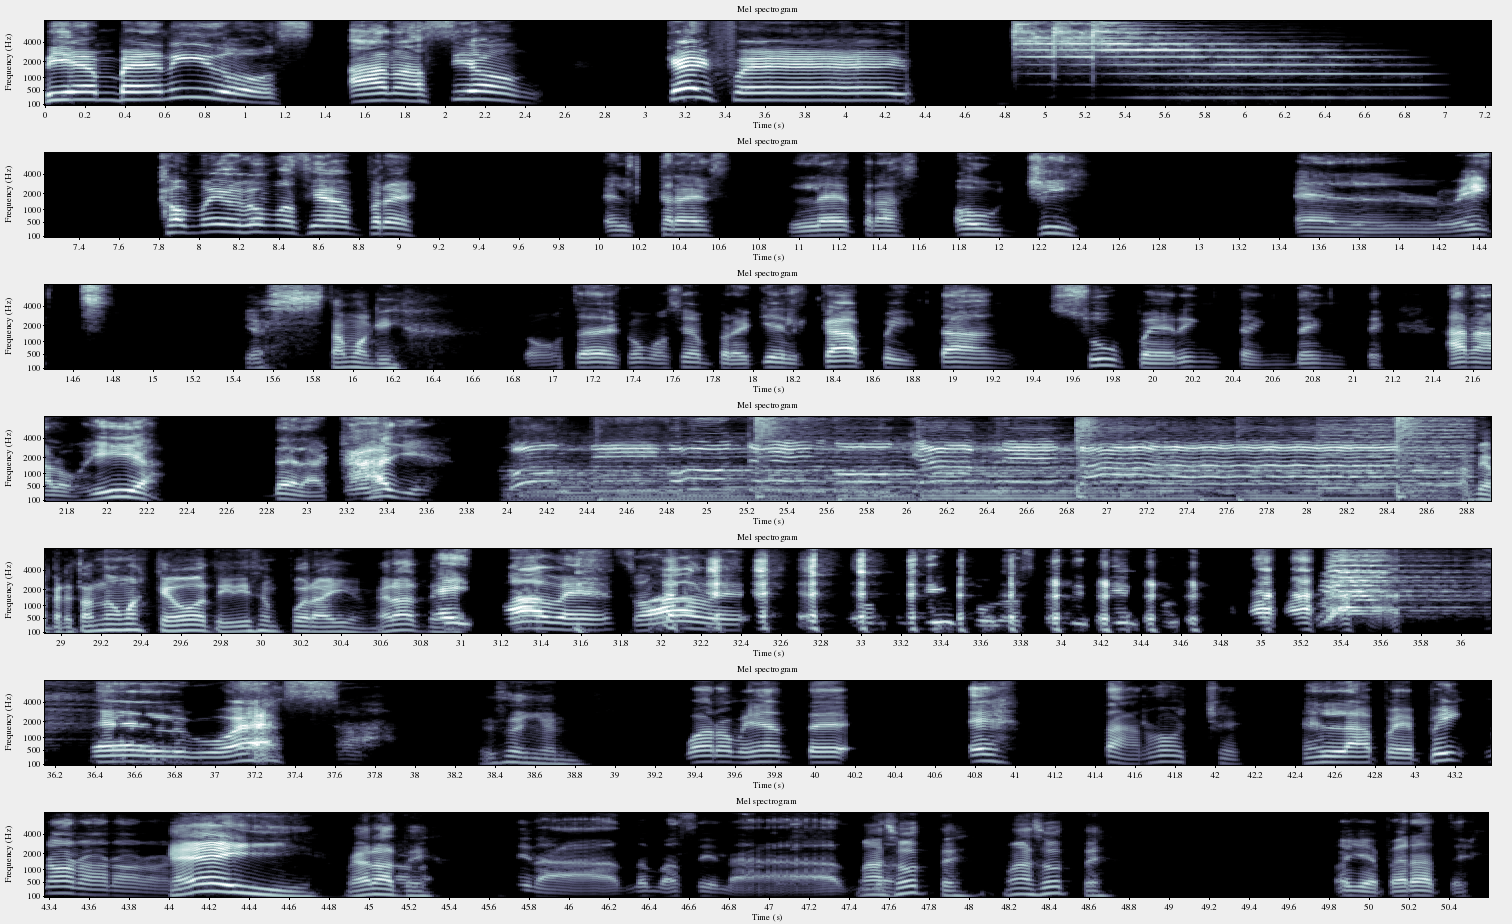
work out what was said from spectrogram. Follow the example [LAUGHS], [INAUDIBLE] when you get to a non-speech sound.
Bienvenidos a Nación Keife. Conmigo, como siempre, el tres letras OG, el Beat. Yes, estamos aquí. Con ustedes, como siempre, aquí el capitán superintendente, analogía de la calle. Contigo Papi, apretando más que Oti, dicen por ahí. Espérate. Ey, suave, suave. Son discípulos, son discípulos. [LAUGHS] el hueso. Sí, señor. Bueno, mi gente, esta noche en la Pepín. No, no, no, no. no, ¡Ey! Espérate. Vacilando, vacilando. Me asuste, me asuste. Oye, espérate. ¿Qué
